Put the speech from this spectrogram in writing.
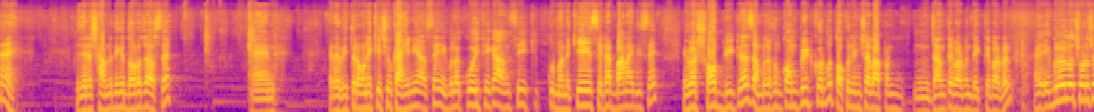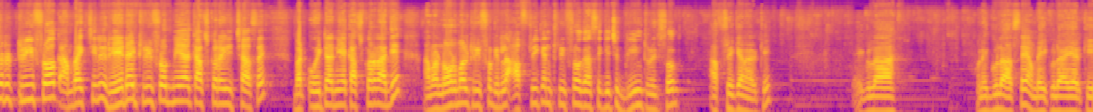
হ্যাঁ যেটা সামনের দিকে দরজা আছে। অ্যান্ড এটার ভিতরে অনেক কিছু কাহিনী আছে, এগুলো কই থেকে আনছি মানে কে সেটা বানাই দিছে, এগুলো সব ডিটেলস আমরা যখন কমপ্লিট করব, তখন ইনশাল্লাহ আপনার জানতে পারবেন, দেখতে পারবেন। এগুলো হলো ছোট ছোট ট্রি ফ্রক আমরা actually red eye tree frog নিয়ে কাজ করার ইচ্ছা আছে বাট ওইটা নিয়ে কাজ করার আগে আমরা নর্মাল ট্রি ফ্রক এগুলো আফ্রিকান ট্রি ফ্রক আছে, কিছু গ্রিন ট্রি ফ্রক আফ্রিকান আর কি। এগুলা অনেকগুলো আছে, আমরা এগুলো আর কি,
